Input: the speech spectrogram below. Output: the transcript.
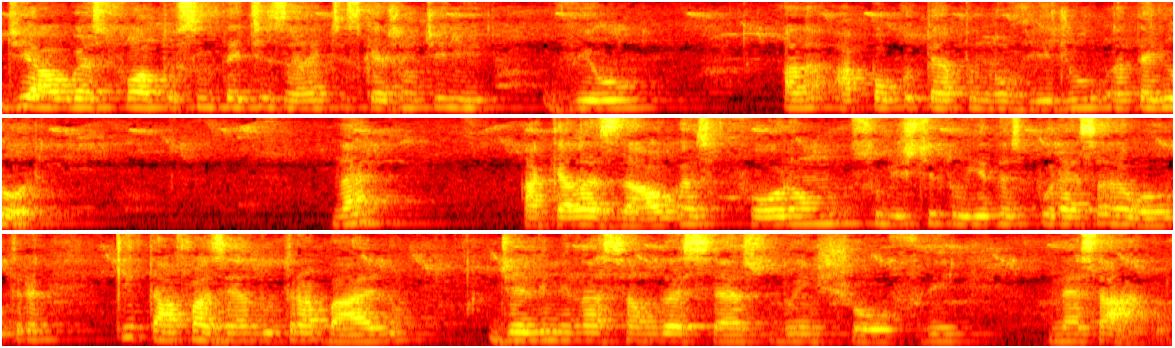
de algas fotossintetizantes que a gente viu há, pouco tempo no vídeo anterior. Né? Aquelas algas foram substituídas por essa outra que está fazendo o trabalho de eliminação do excesso do enxofre nessa água.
